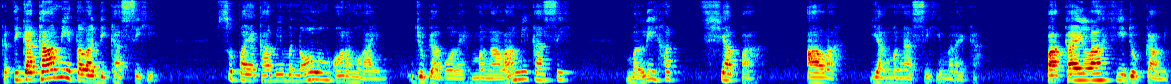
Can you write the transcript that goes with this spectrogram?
ketika kami telah dikasihi, supaya kami menolong orang lain juga boleh mengalami kasih, melihat siapa Allah yang mengasihi mereka. Pakailah hidup kami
